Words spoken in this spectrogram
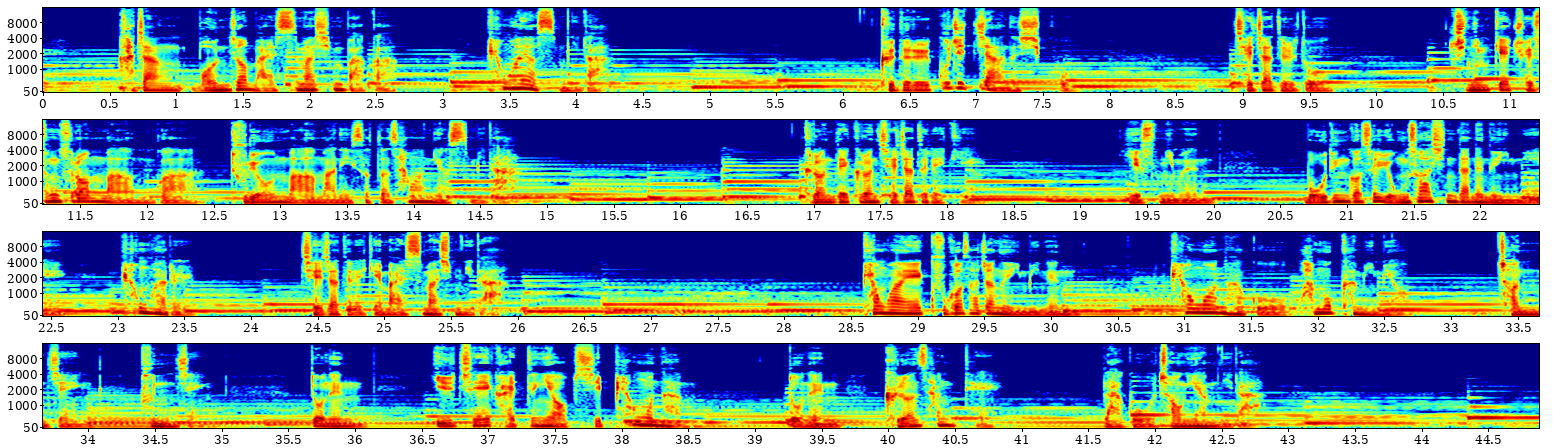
가장 먼저 말씀하신 바가 평화였습니다. 그들을 꾸짖지 않으시고 제자들도 주님께 죄송스러운 마음과 두려운 마음 안에 있었던 상황이었습니다. 그런데 그런 제자들에게 예수님은 모든 것을 용서하신다는 의미의 평화를 제자들에게 말씀하십니다. 평화의 국어사전 의미는 평온하고 화목함이며 전쟁, 분쟁 또는 일체의 갈등이 없이 평온함 또는 그런 상태라고 정의합니다.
